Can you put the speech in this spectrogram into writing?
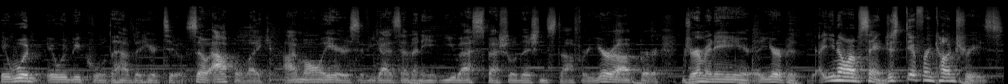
it would it would be cool to have that here too. So Apple, like I'm all ears if you guys have any US special edition stuff or Europe or Germany or Europe, you know what I'm saying? Just different countries.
